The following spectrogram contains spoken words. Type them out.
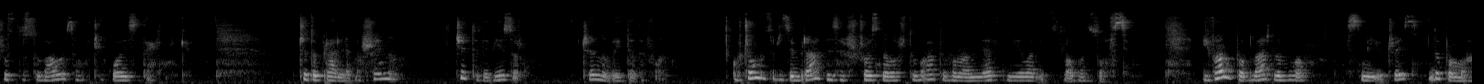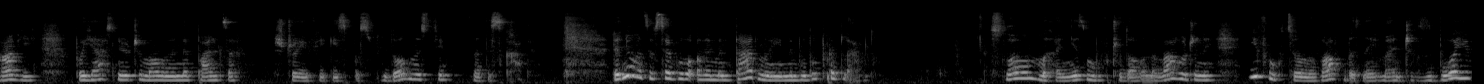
що стосувалося хоч якоїсь техніки. Чи то пральна машина, чи телевізор, чи новий телефон. У чомусь розібратися, щось налаштувати вона не вміла від слова зовсім. Іван, поблажливо сміючись, допомагав їй, пояснюючи мало не на пальцях, що і в якійсь послідовності натискати. Для нього це все було елементарно і не було проблемно. Словом, механізм був чудово налагоджений і функціонував без найменших збоїв.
